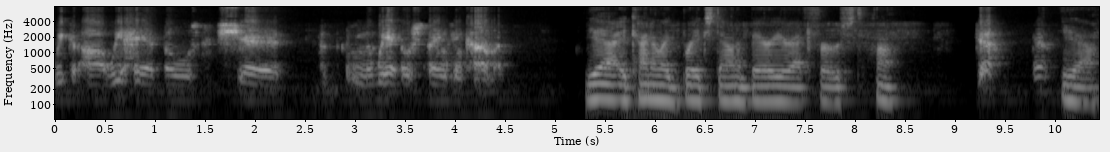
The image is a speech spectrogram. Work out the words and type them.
We could all we had those shared. You know, we had those things in common. Yeah, it kind of like breaks down a barrier at first, huh? Yeah, yeah. Yeah.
